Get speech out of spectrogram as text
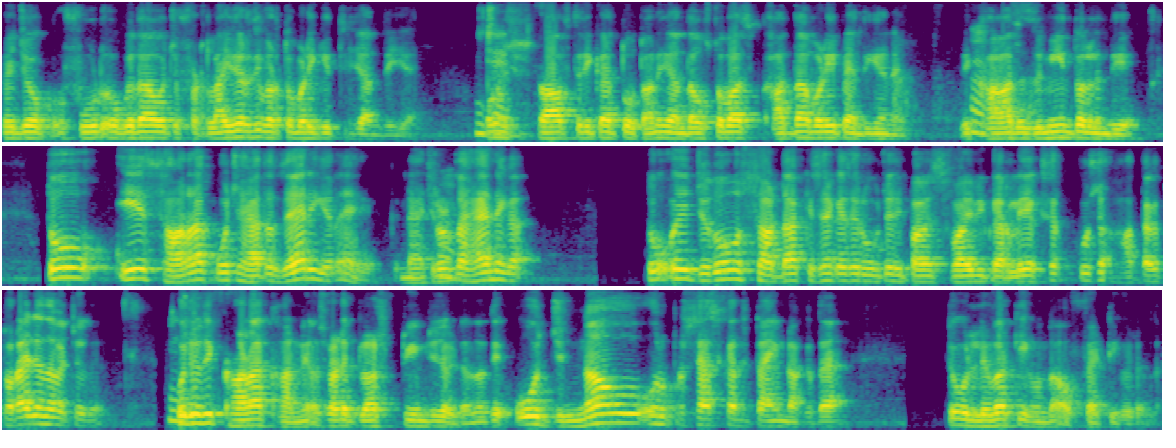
ਤੇ ਜੋ ਫੂਡ ਉਗਦਾ ਉਹ 'ਚ ਫਰਟੀਲਾਈਜ਼ਰ ਦੀ ਵਰਤੋਂ ਬੜੀ ਕੀਤੀ ਜਾਂਦੀ ਹੈ। ਉਹਨੂੰ ਜੀ ਸਾਫ਼ ਤਰੀਕਾ ਧੋਤਾ ਨਹੀਂ ਜਾਂਦਾ ਉਸ ਤੋਂ ਬਾਅਦ ਖਾਦਾਂ ਬੜੀ ਪੈਂਦੀਆਂ ਨੇ ਵੀ। ਖਾਦ ਜ਼ਮੀਨ ਤੋਂ ਲੈਂਦੀ ਹੈ। ਤੋ ਇਹ ਸਾਰਾ ਕੁਝ ਹੈ ਤਾਂ ਜ਼ਹਿਰ ਹੀ ਹੈ ਨਾ ਇਹ। ਨੈਚੁਰਲ। ਤਾਂ ਹੈ ਨਹੀਂਗਾ ਤੋ ਇਹ ਜਦੋਂ ਸਾਡਾ ਕਿਸੇ ਨਾ ਕਿਸੇ ਰੂਪ ਚ ਅਸੀਂ ਭਾਵੇਂ ਸਫ਼ਾਈ ਵੀ ਕਰ ਲਈ ਅਕਸਰ ਕੁਝ ਹੱਦ ਤੱਕ ਤਾਂ ਰਹਿ ਜਾਂਦਾ ਵਿੱਚ ਉਹਦੇ। ਕੁਝ ਅਸੀਂ ਖਾਣਾ ਖਾਂਦੇ ਉਹ ਸਾਡੇ ਬਲੱਡ ਸਟ੍ਰੀਮ 'ਚ ਚਲ ਜਾਂਦਾ ਤੇ ਉਹ ਜਿੰਨਾ ਉਹ ਉਹਨੂੰ ਪ੍ਰੋਸੈਸ ਕਰਨ ਟਾਈਮ ਲੱਗਦਾ ਹੈ, ਤੇ ਉਹ ਲਿਵਰ ਕੀ ਹੁੰਦਾ? ਉਹ ਫੈਟੀ ਹੋ ਜਾਂਦਾ।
